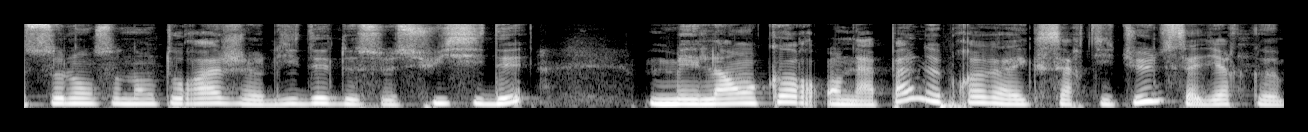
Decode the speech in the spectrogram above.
selon son entourage, l'idée de se suicider. Mais là encore, on n'a pas de preuves avec certitude, c'est-à-dire que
